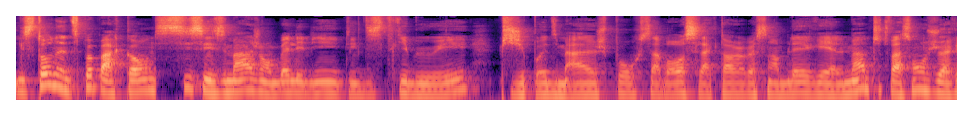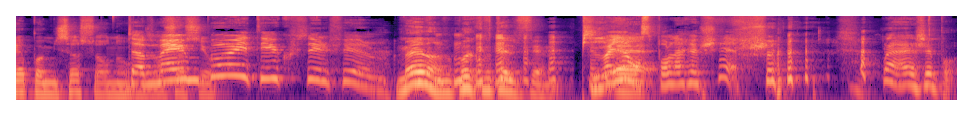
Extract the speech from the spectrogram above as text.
L'histoire ne dit pas par contre si ces images ont bel et bien été distribuées, puis j'ai pas d'image pour savoir si l'acteur ressemblait réellement. De toute façon, j'aurais pas mis ça sur nos T'as même pas été écouter le film. Mais non, pas écouté le film. Puis, voyons, euh, c'est pour la recherche. ouais, je sais pas.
